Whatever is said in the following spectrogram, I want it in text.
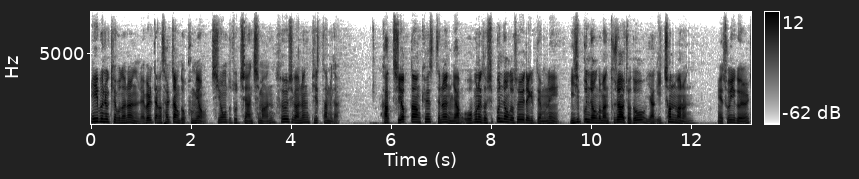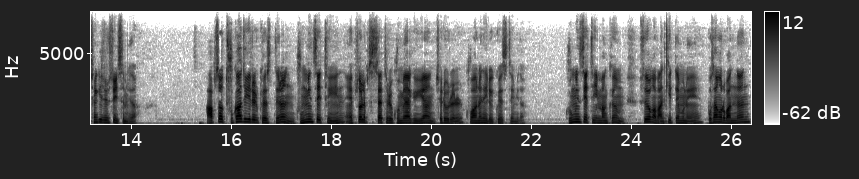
헤이븐 1퀘보다는 레벨대가 살짝 높으며 지용도 좋지 않지만 소요시간은 비슷합니다. 각 지역당 퀘스트는 약 5분에서 10분 정도 소요되기 때문에 20분 정도만 투자하셔도 약 2천만원의 수익을 챙기실 수 있습니다. 앞서 두 가지 일일 퀘스트는 국민 세트인 앱솔랩스 세트를 구매하기 위한 재료를 구하는 일일 퀘스트입니다. 국민 세트인 만큼 수요가 많기 때문에 보상으로 받는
